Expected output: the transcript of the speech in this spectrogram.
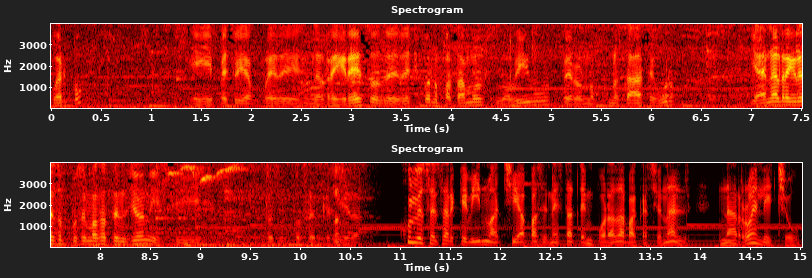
cuerpo. Eh, pues eso ya fue de- en el regreso, de, de hecho cuando pasamos lo vimos, pero no, no estaba seguro. Ya en el regreso puse más atención y sí, resultó ser que sí era. Julio César, que vino a Chiapas en esta temporada vacacional, narró el hecho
